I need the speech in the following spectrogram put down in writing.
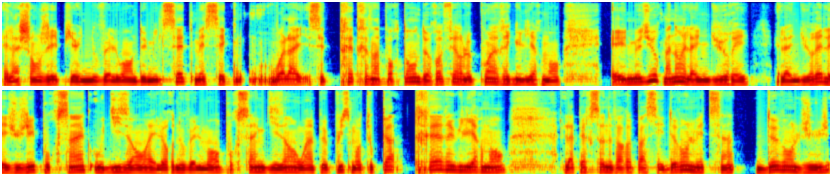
elle a changé, puis il y a une nouvelle loi en 2007, mais c'est voilà, c'est très très important de refaire le point régulièrement. Et une mesure, maintenant, elle a une durée. Elle a une durée, elle est jugée pour 5 ou 10 ans, et le renouvellement pour 5, 10 ans ou un peu plus, mais en tout cas, très régulièrement, la personne va repasser devant le médecin, devant le juge,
